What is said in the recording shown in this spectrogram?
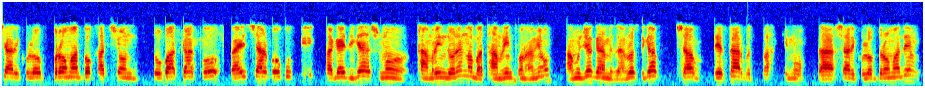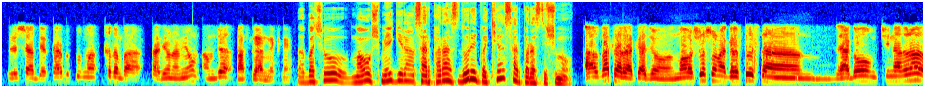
شهر کلوب برآمد با خطشون صحبت کرد با رئیس شهر با گفت که دیگه شما تمرین دارین من با تمرین تون میام همونجا گرم می‌زنم راست دیگه شب دیرتر بود وقتی ما در شهر کلوب در آمدیم شب دیرتر بود. ما خودم به استادیون همیام همونجا مسئله می‌کنیم بچه معاش می‌گیرن. سرپرست دارید و کی سرپرست شما؟ البته رکا جون معاششون گرفتستن. یکم چی نداره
